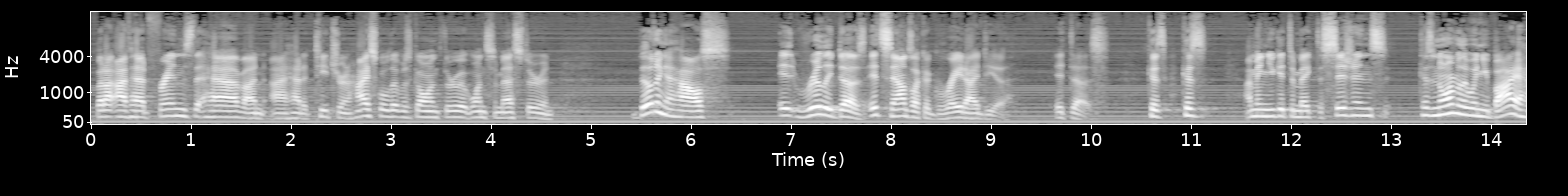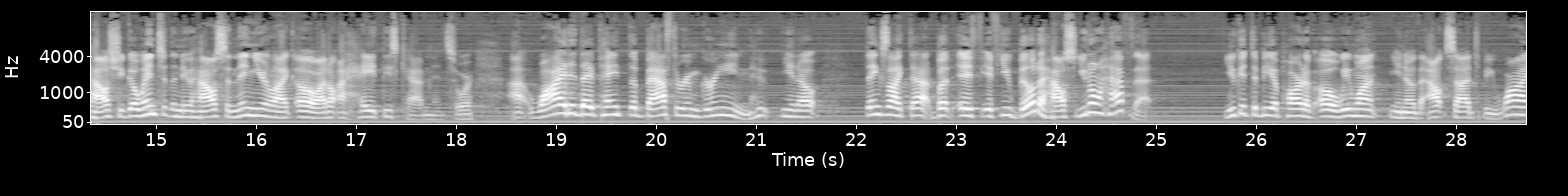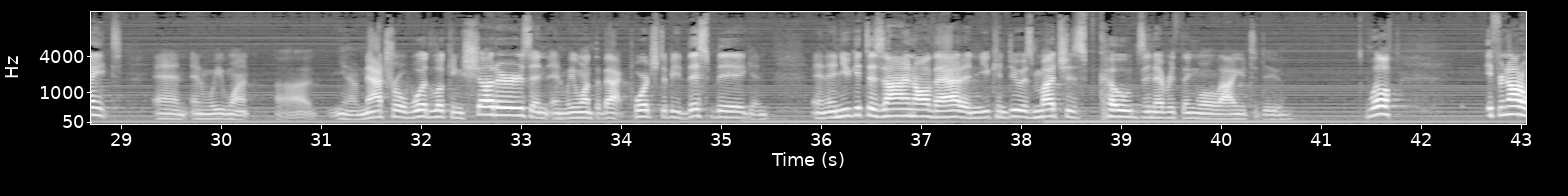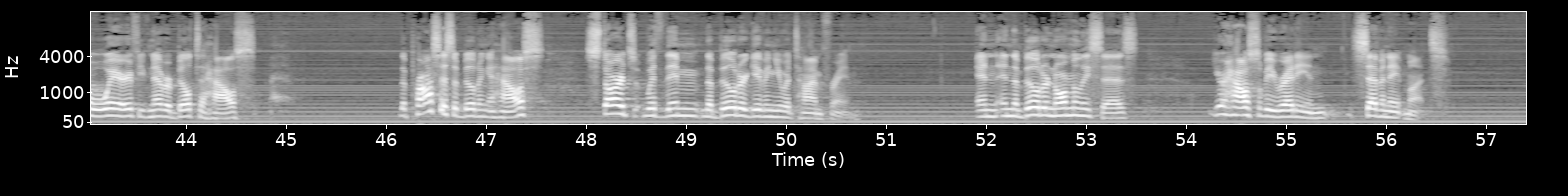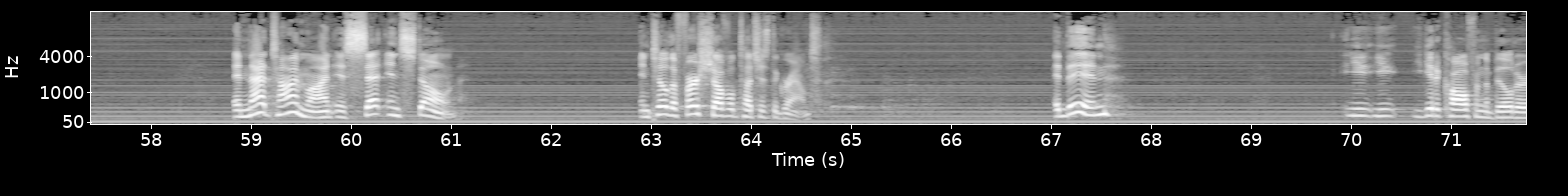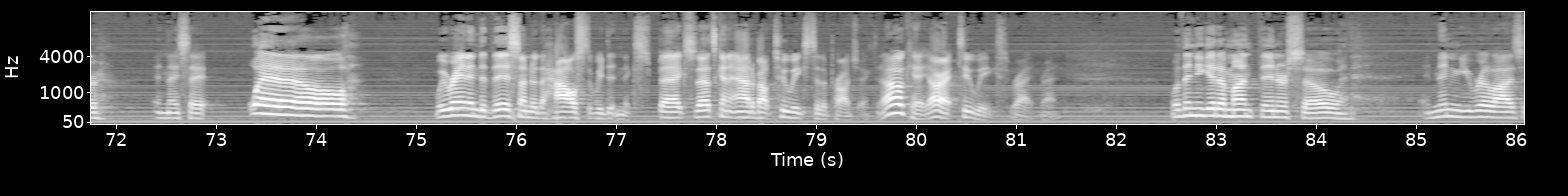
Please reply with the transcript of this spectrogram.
but I, have had friends that have. I, I had a teacher in high school that was going through it one semester. And building a house, it really does. It sounds like a great idea. It does. Because, I mean, you get to make decisions. Because normally when you buy a house, you go into the new house and then you're like, oh, I, don't, I hate these cabinets. Or uh, why did they paint the bathroom green? Who, you know, things like that. But if, if you build a house, you don't have that. You get to be a part of, oh, we want, you know, the outside to be white, and, and we want, uh, you know, natural wood-looking shutters, and, and we want the back porch to be this big, and, and, and you get to design all that, and you can do as much as codes and everything will allow you to do. Well, if you're not aware, if you've never built a house, the process of building a house starts with them, the builder giving you a time frame. And, and the builder normally says, Your house will be ready in seven, eight months. And that timeline is set in stone until the first shovel touches the ground. And then you, you, you get a call from the builder, and they say, Well, we ran into this under the house that we didn't expect, so that's going to add about two weeks to the project. Okay, all right, two weeks. Right, right. Well, then you get a month in or so, and and then you realize,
